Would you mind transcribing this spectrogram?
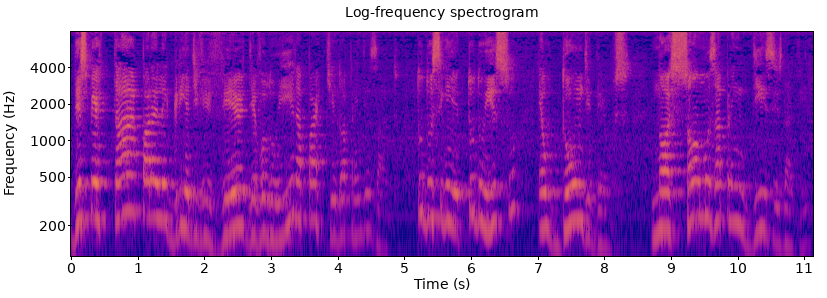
Despertar para a alegria de viver, de evoluir a partir do aprendizado. Tudo, tudo isso é o dom de Deus. Nós somos aprendizes da vida.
